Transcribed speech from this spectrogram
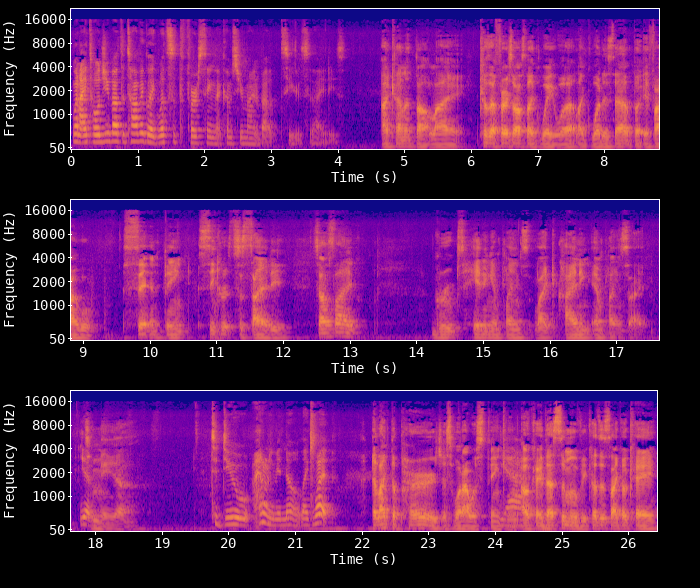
when I told you about the topic, like what's the first thing that comes to your mind about secret societies? I kind of thought like, because at first I was like, wait, what? Like, what is that? But if I will sit and think, secret society sounds like groups hiding in plain, like hiding in plain sight. Yeah. To me, yeah. To do I don't even know like what And like the purge is what I was thinking. Yeah. Okay, that's the movie because it's like okay.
